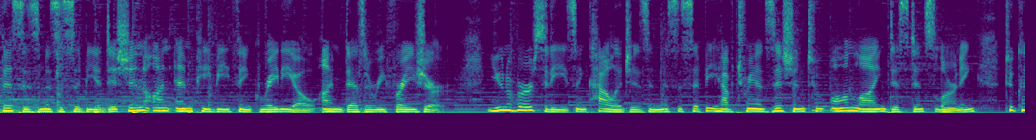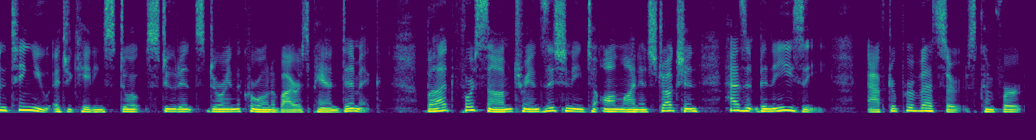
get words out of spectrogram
This is Mississippi Edition on MPB Think Radio. I'm Desiree Frazier. Universities and colleges in Mississippi have transitioned to online distance learning to continue educating stu- students during the coronavirus pandemic. But for some, transitioning to online instruction hasn't been easy. After professors convert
